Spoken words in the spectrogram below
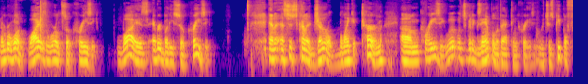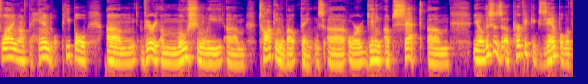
Number one, why is the world so crazy? Why is everybody so crazy? And it's just kind of a general blanket term, um, crazy. What's a good example of acting crazy? Which is people flying off the handle, people um, very emotionally um, talking about things uh, or getting upset. Um, you know, this is a perfect example of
